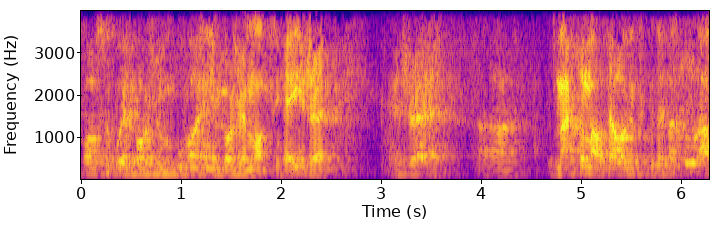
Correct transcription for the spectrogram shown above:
spôsobuje Božiu, uvoľnenie Božej moci, hej, že, že s Martom mal teologickú debatu a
